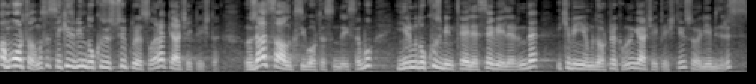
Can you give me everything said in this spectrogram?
Ama ortalaması 8900 Türk lirası olarak gerçekleşti. Özel sağlık sigortasında ise bu 29000 TL seviyelerinde 2024 rakamının gerçekleştiğini söyleyebiliriz.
